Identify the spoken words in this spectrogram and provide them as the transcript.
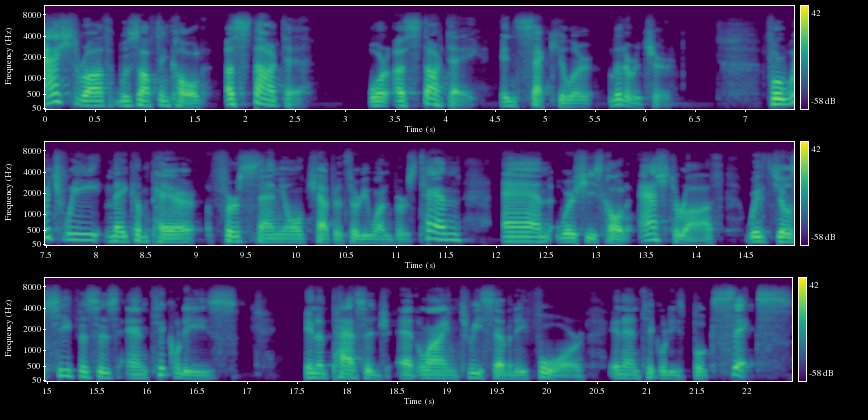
Ashtaroth was often called Astarte or Astarte in secular literature, for which we may compare 1 Samuel chapter 31 verse 10 and where she's called Ashtaroth with Josephus's Antiquities in a passage at line 374 in Antiquities book 6,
